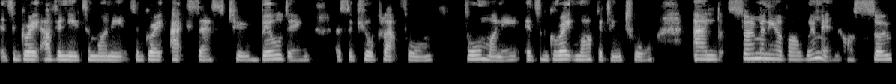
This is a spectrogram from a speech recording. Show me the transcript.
it's a great avenue to money, it's a great access to building a secure platform for money. It's a great marketing tool. And so many of our women are so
